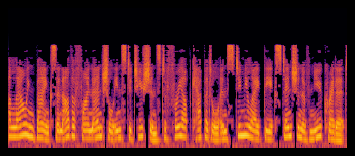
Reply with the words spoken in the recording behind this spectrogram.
allowing banks and other financial institutions to free up capital and stimulate the extension of new credit.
